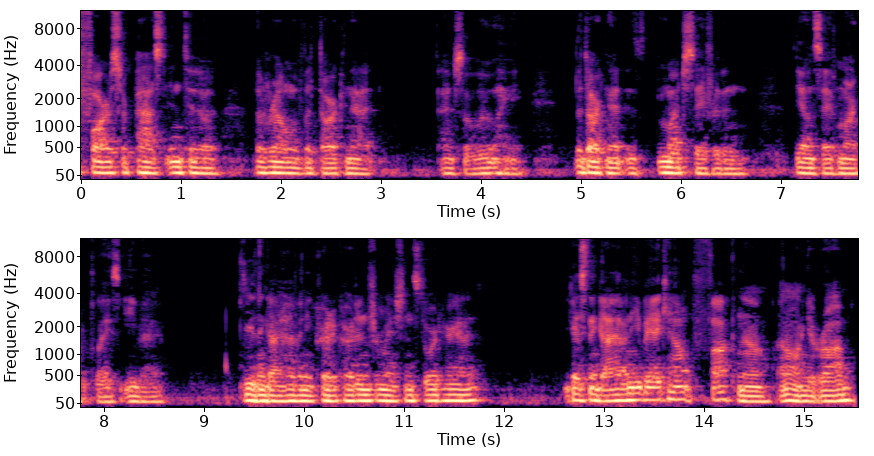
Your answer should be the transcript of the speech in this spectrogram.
far surpassed into the, the realm of the dark net. Absolutely. The dark net is much safer than the unsafe marketplace, eBay. Do you think I have any credit card information stored here, guys? You guys think I have an eBay account? Fuck no. I don't want to get robbed.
